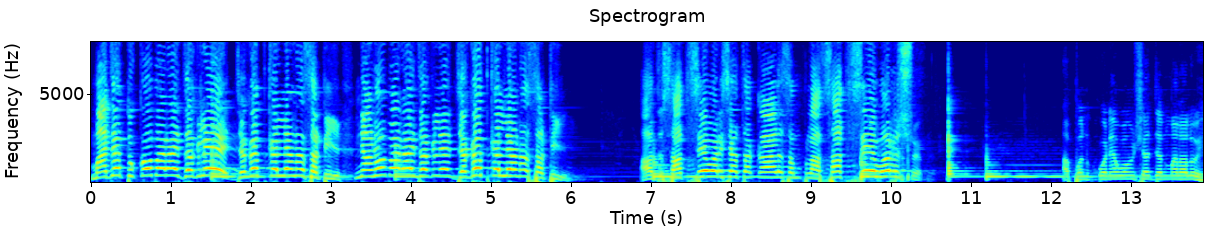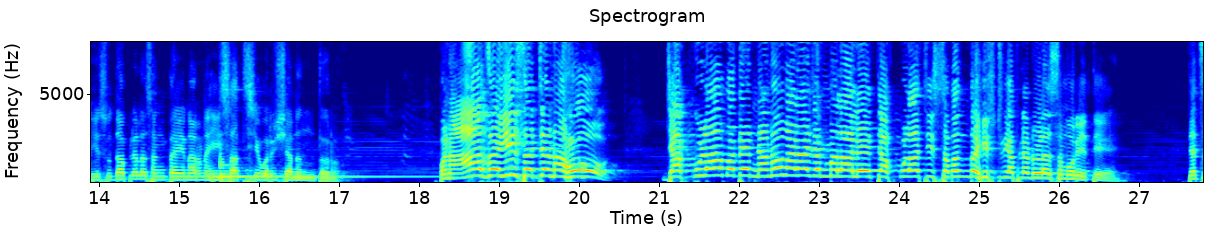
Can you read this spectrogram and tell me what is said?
माझे तुकोबाराय जगले जगत कल्याणासाठी ज्ञानोबाराय जगले जगत कल्याणासाठी. आज सातशे वर्षाचा काळ संपला सातशे वर्ष. आपण कोण्या वंशात जन्माला आलो हे सुद्धा आपल्याला सांगता येणार नाही सातशे वर्षानंतर. पण आजही सज्जन हो ज्या कुळामध्ये ज्ञानोबाराय जन्माला आले त्या कुळाची संबंध हिस्ट्री आपल्या डोळ्यासमोर येते. त्याच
